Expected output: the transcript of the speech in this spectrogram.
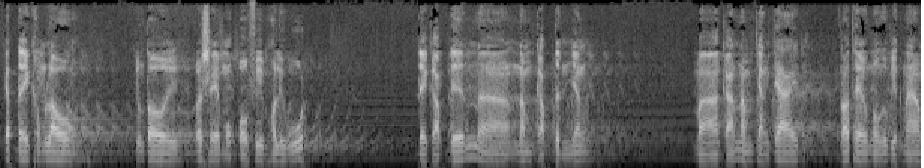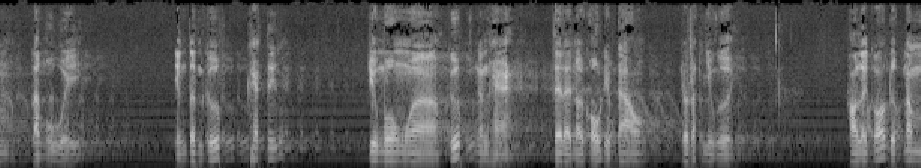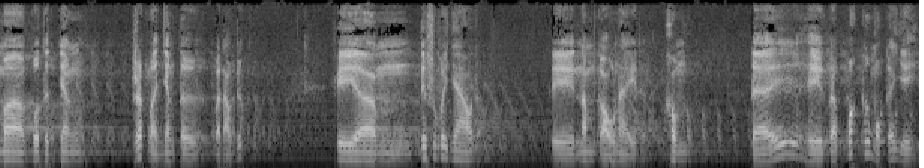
Cách đây không lâu, chúng tôi có xem một bộ phim Hollywood đề cập đến ờ, năm cặp tình nhân mà cả năm chàng trai đó, nói theo ngôn ngữ Việt Nam là ngũ quỷ những tên cướp khét tiếng. Chuyên môn à, cướp ngân hàng để lại nỗi khổ niềm đau cho rất nhiều người. Họ lại có được năm à, cô tịch nhân rất là nhân từ và đạo đức. Khi uh, tiếp xúc với nhau đó thì năm cậu này đó không để hiện ra bất cứ một cái gì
